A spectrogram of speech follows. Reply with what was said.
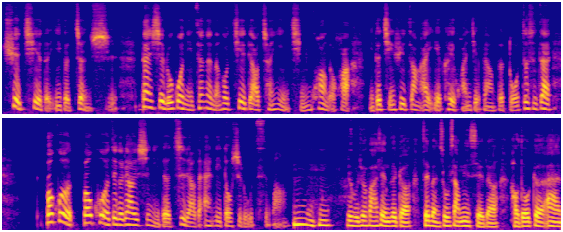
确切的一个证实。但是如果你真的能够戒掉成瘾情况的话，你的情绪障碍也可以缓解非常的多。这是在。包括包括这个廖医师，你的治疗的案例都是如此吗？嗯哼，所以我就发现这个这本书上面写的好多个案，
